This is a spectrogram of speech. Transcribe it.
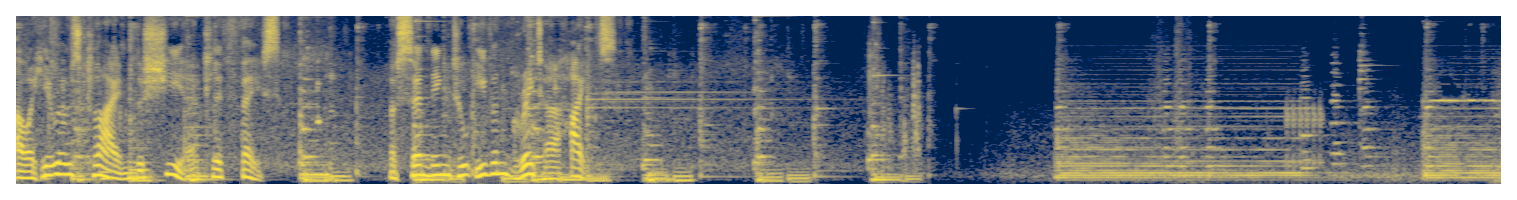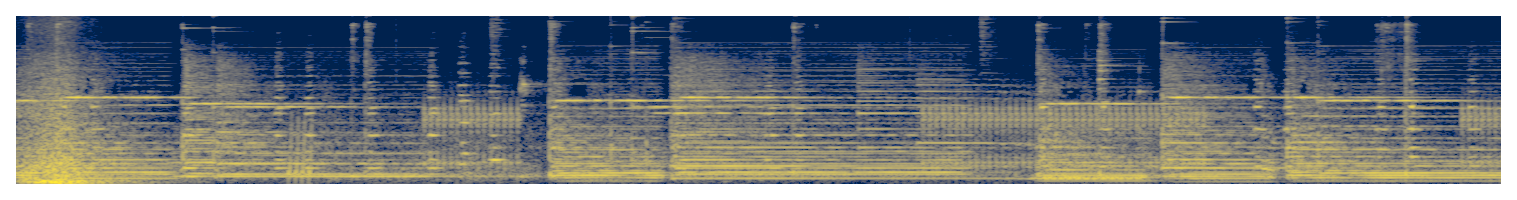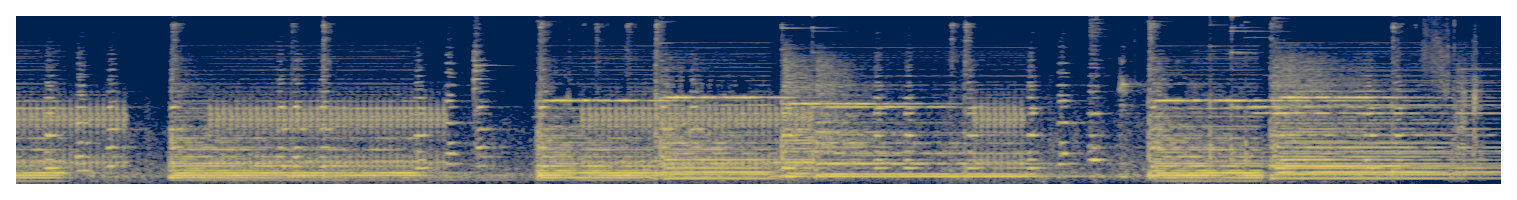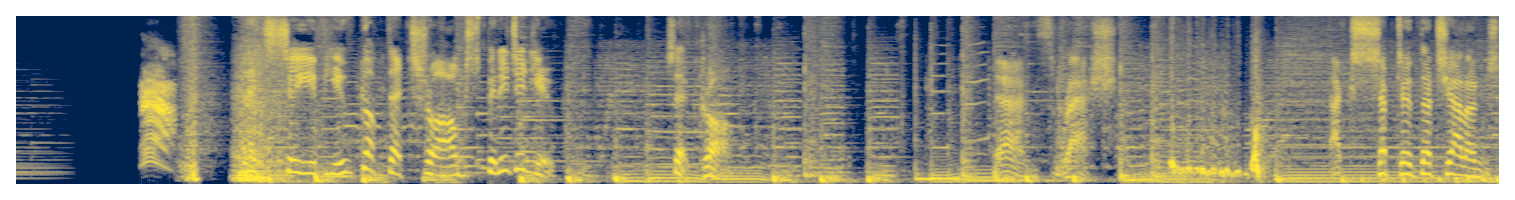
our heroes climbed the sheer cliff face, ascending to even greater heights. See if you've got that Trog spirit in you, said Grog. And Thrash accepted the challenge.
